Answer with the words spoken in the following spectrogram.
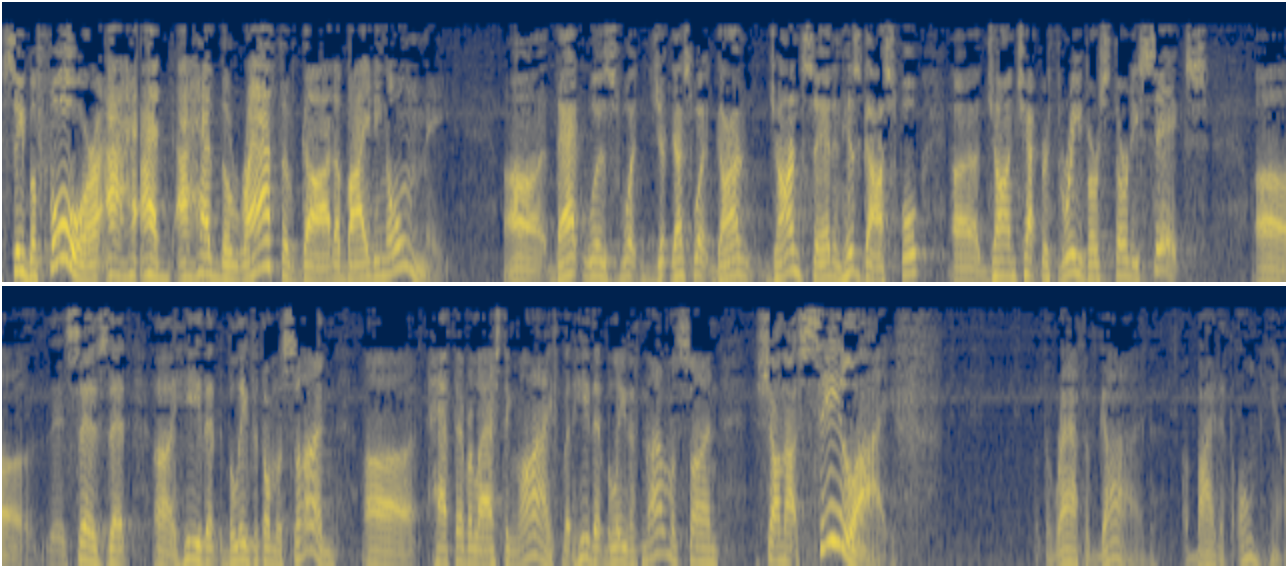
See, before I had, I had the wrath of God abiding on me. Uh, that was what that's what God, John said in his gospel, uh, John chapter three, verse thirty-six. Uh, it says that uh, he that believeth on the Son uh, hath everlasting life, but he that believeth not on the Son shall not see life, but the wrath of God abideth on him.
